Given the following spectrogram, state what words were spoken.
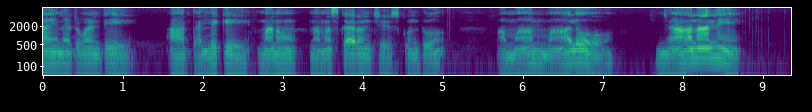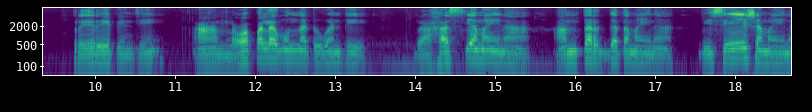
అయినటువంటి ఆ తల్లికి మనం నమస్కారం చేసుకుంటూ అమ్మ మాలో జ్ఞానాన్ని ప్రేరేపించి ఆ లోపల ఉన్నటువంటి రహస్యమైన అంతర్గతమైన విశేషమైన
